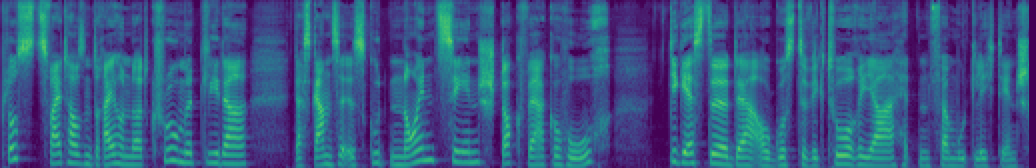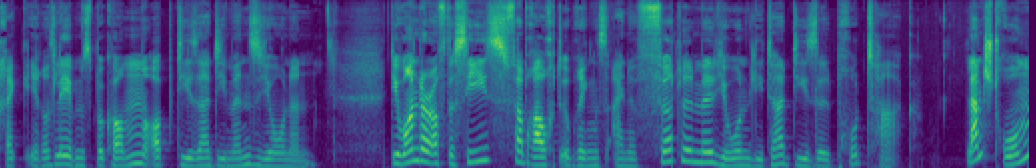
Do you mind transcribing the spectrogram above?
plus 2300 Crewmitglieder. Das Ganze ist gut 19 Stockwerke hoch. Die Gäste der Auguste Victoria hätten vermutlich den Schreck ihres Lebens bekommen, ob dieser Dimensionen. Die Wonder of the Seas verbraucht übrigens eine Viertelmillion Liter Diesel pro Tag. Landstrom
